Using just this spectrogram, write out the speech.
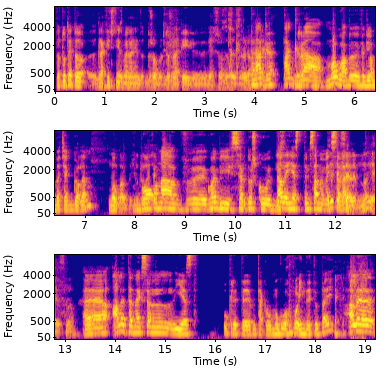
to tutaj to graficznie jest moim zdaniem dużo, dużo lepiej, e, wiesz, zrobione. Ta, ta gra mogłaby wyglądać jak Golem, Mogłaby być. Bo ona w głębi serduszku jest, dalej jest tym samym Excelem. Jest Excelem, no jest, no. E, ale ten Excel jest ukrytym taką mgłą wojny tutaj, ale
